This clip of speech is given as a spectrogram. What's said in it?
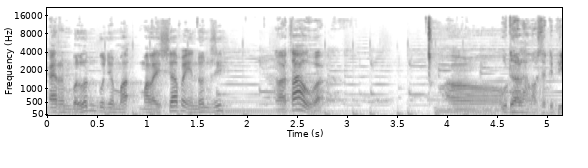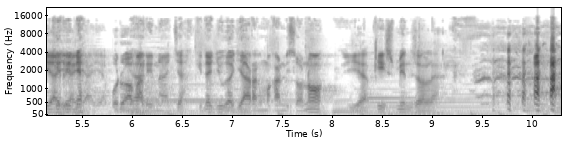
Eh, Rembelen punya Ma- Malaysia apa Indon sih? Nggak tahu pak. Oh. Udahlah nggak usah dipikirin Iya, iya, ya. iya, iya. Bodo amat. Biarin aja. Kita juga jarang makan di sono. Iya, Kismin soalnya.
